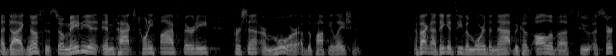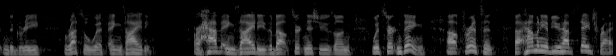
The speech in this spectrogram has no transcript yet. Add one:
a diagnosis. So maybe it impacts 25, 30% or more of the population. In fact, I think it's even more than that because all of us, to a certain degree, wrestle with anxiety or have anxieties about certain issues on, with certain things. Uh, for instance, uh, how many of you have stage fright?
